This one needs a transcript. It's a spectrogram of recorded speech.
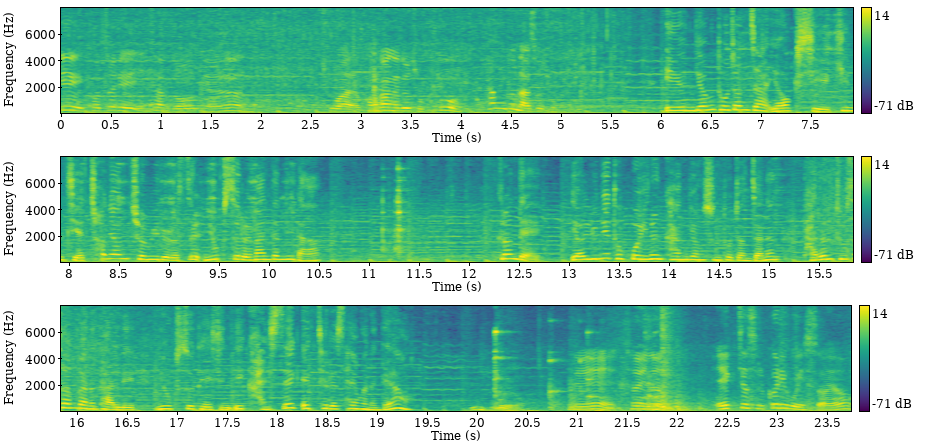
이 겉절이에 인삼 넣으면은 좋아요. 건강에도 좋고 향도 나서 좋고. 이은경 도전자 역시 김치에 천연 조미료로 쓸 육수를 만듭니다. 그런데 연륜이 돋보이는 강경순 도전자는 다른 두 사람과는 달리 육수 대신 이 갈색 액체를 사용하는데요. 이건 뭐예요? 네, 저희는 액젓을 끓이고 있어요.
